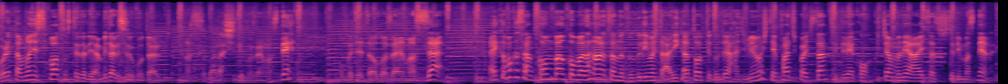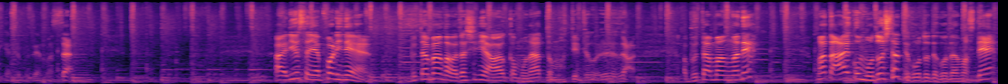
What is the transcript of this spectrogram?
俺たまにスパートしてたりやめたりすることあるあ素晴らしいでございますね。おめでとうございます。はい久保さんこんばんこんばん花さんのくぐりました。ありがとうってことではじめましてパチパチさんって言ってねコックちゃんもね挨拶しておりますね。ありがとうございます。さあ。リュウさんやっぱりね豚まんが私には合うかもなと思っているところですが豚まんがねまたアイコン戻したってことでございますね。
